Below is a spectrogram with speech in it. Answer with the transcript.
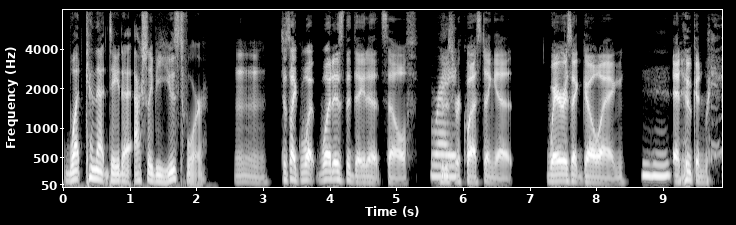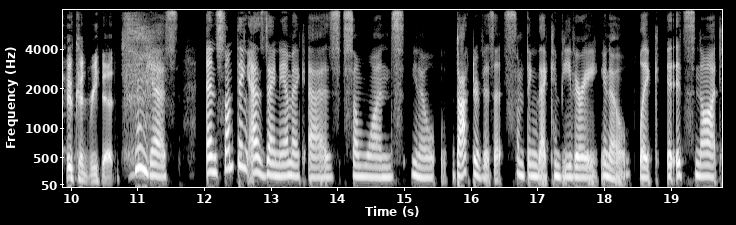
what can that data actually be used for? Mm. Just like what what is the data itself? Right. Who's requesting it? Where is it going? Mm-hmm. And who can who can read it? yes. And something as dynamic as someone's, you know, doctor visits, something that can be very, you know, like it's not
